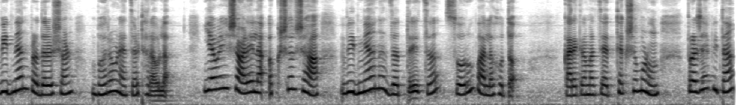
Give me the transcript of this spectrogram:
विज्ञान प्रदर्शन भरवण्याचं ठरवलं. यावेळी शाळेला अक्षरशः विज्ञान जत्रेचं स्वरूप आलं होतं. कार्यक्रमाचे अध्यक्ष म्हणून प्रजापिता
